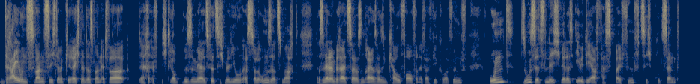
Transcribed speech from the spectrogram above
2023 damit gerechnet, dass man etwa, ich glaube, ein bisschen mehr als 40 Millionen US-Dollar Umsatz macht. Das wäre dann bereits 2023 ein KUV von etwa 4,5 und zusätzlich wäre das EBITDA fast bei 50 Prozent.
